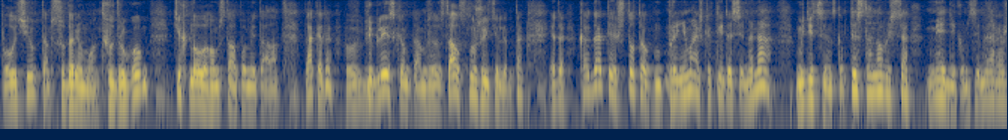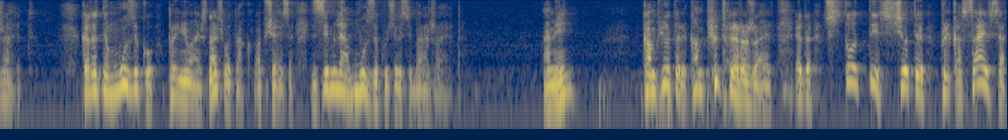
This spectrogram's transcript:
Получил там судоремонт, в другом технологом стал по металлам, так это в библейском там стал служителем. Так? Это когда ты что-то принимаешь, какие-то семена в медицинском, ты становишься медиком, земля рожает. Когда ты музыку принимаешь, знаешь, вот так общаешься, земля музыку через себя рожает. Аминь. Компьютеры, компьютеры рожают. Это что ты, что ты прикасаешься,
